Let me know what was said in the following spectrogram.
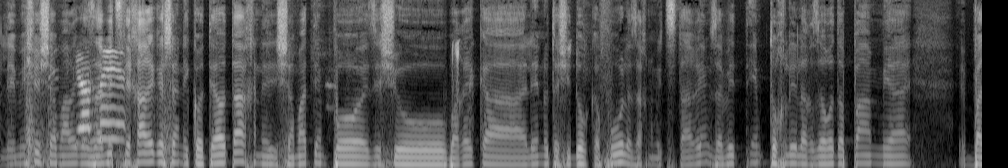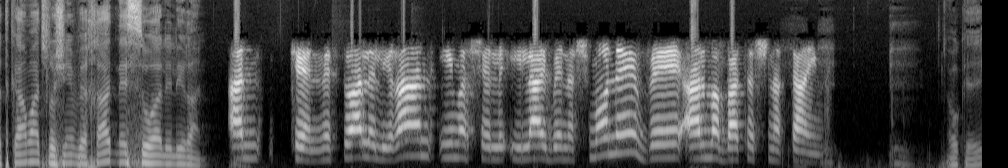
למי ששמע רגע, זהבית, אה, סליחה רגע שאני קוטע אותך, אני- שמעתם פה איזשהו ברקע עלינו את השידור כפול, אז אנחנו מצטערים. זהבית, אם תוכלי לחזור עוד הפעם, בת כמה את? 31, נשואה ללירן. כן, נשואה ללירן, אימא של אילי בן השמונה ועלמה בת השנתיים. אוקיי.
